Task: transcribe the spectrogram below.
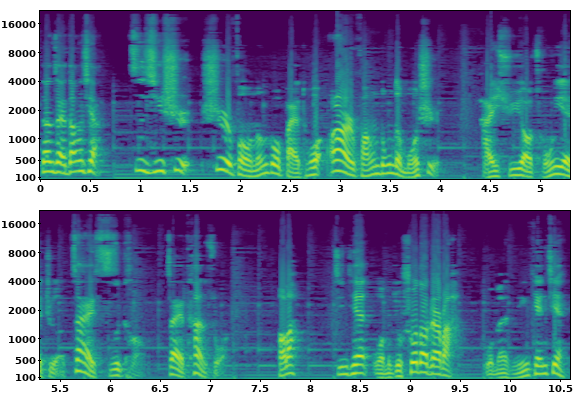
但在当下，自习室是否能够摆脱二房东的模式，还需要从业者再思考、再探索。好了，今天我们就说到这儿吧，我们明天见。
